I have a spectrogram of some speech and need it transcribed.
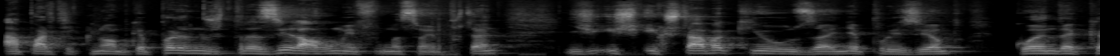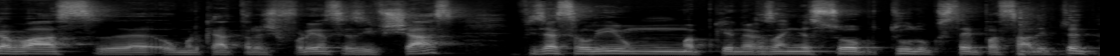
à parte económica para nos trazer alguma informação importante e, e, e gostava que o Zenha, por exemplo, quando acabasse eh, o mercado de transferências e fechasse, fizesse ali uma pequena resenha sobre tudo o que se tem passado. E, portanto,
